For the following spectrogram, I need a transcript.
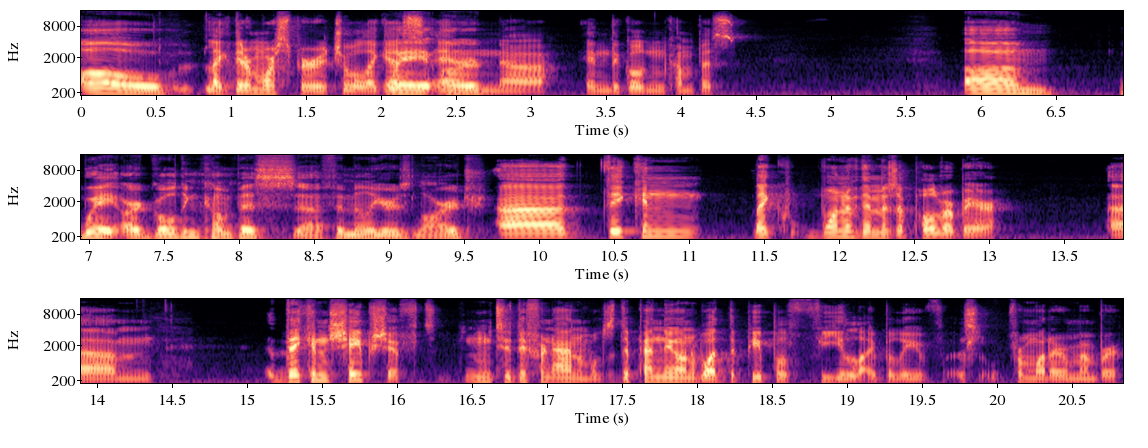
Oh, like they're more spiritual, I guess, Wait, are- in uh, in the Golden Compass. um, wait, are Golden Compass uh, familiars large? Uh, they can like one of them is a polar bear. Um, they can shapeshift into different animals depending on what the people feel. I believe, from what I remember.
